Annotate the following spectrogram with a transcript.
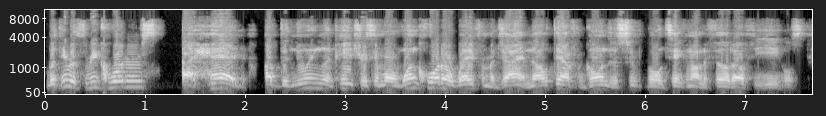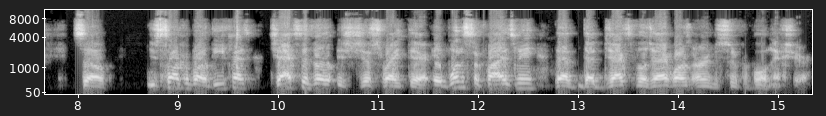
but they were three quarters ahead of the New England Patriots and we're one quarter away from a giant meltdown from going to the Super Bowl and taking on the Philadelphia Eagles. So you talk about defense. Jacksonville is just right there. It wouldn't surprise me that the Jacksonville Jaguars are in the Super Bowl next year.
